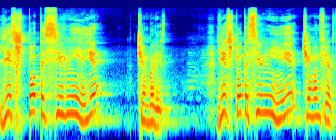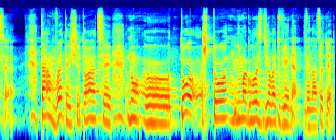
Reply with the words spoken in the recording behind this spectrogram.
Есть что-то сильнее, чем болезнь. Есть что-то сильнее, чем инфекция. Там, в этой ситуации, ну, э, то, что не могло сделать время, 12 лет,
